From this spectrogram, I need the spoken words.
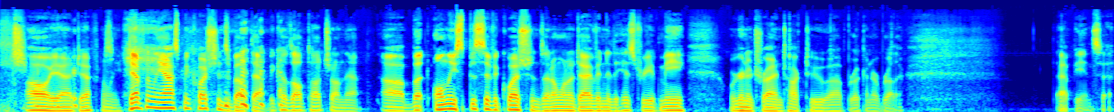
church. Oh yeah, definitely, definitely ask me questions about that because I'll touch on that. Uh, but only specific questions. I don't want to dive into the history of me. We're going to try and talk to uh, Brooke and her brother. That being said,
